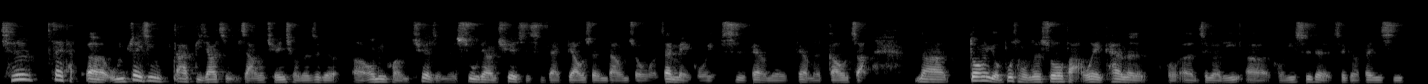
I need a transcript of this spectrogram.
其实在，在呃，我们最近大家比较紧张，全球的这个呃 Omicron 确诊的数量确实是在飙升当中哦，在美国也是非常的非常的高涨。那当然有不同的说法，我也看了呃这个李呃孔医师的这个分析，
